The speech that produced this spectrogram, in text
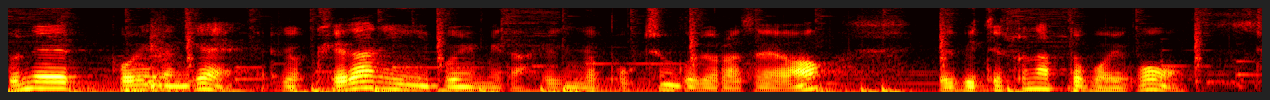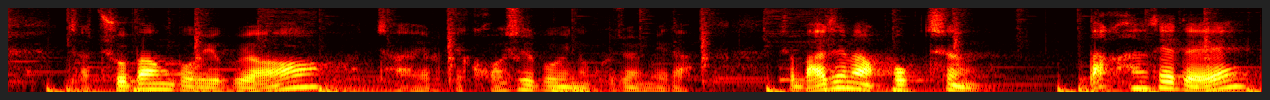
눈에 보이는 게 이렇게 계단이 보입니다. 여기가 복층 구조라서요. 여기 밑에 수납도 보이고, 자, 주방 보이고요. 자, 이렇게 거실 보이는 구조입니다. 마지막 복층 딱 한 세대,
